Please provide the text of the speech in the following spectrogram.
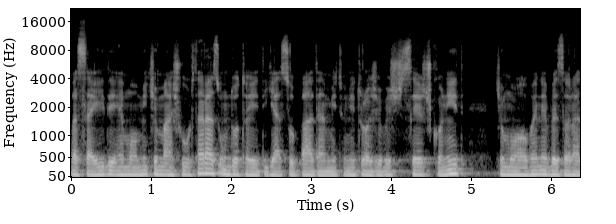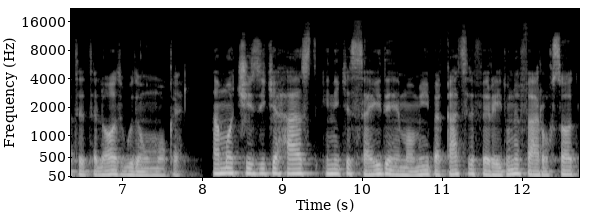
و سعید امامی که مشهورتر از اون دوتای دیگه است و بعدا می‌تونید راجبش سرچ کنید که معاون وزارت اطلاعات بوده اون موقع. اما چیزی که هست اینه که سعید امامی به قتل فریدون فرخزاد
